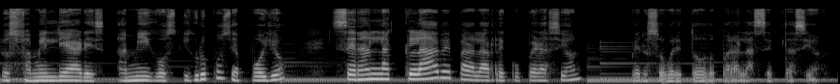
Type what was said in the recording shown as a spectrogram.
los familiares, amigos y grupos de apoyo serán la clave para la recuperación, pero sobre todo para la aceptación.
